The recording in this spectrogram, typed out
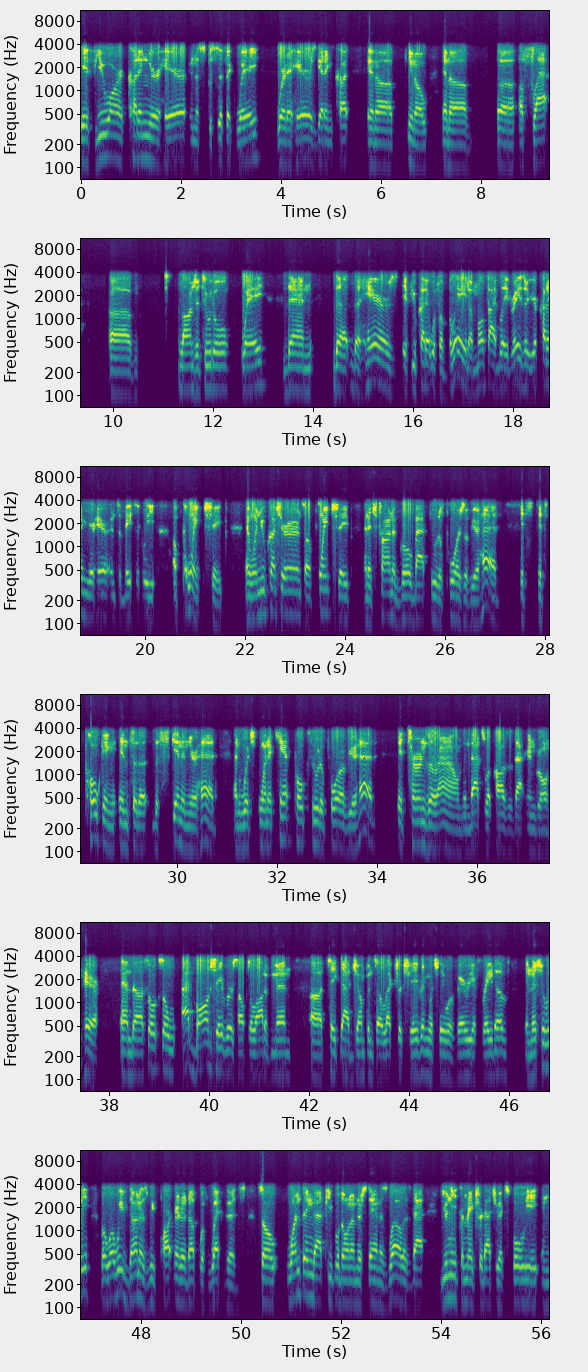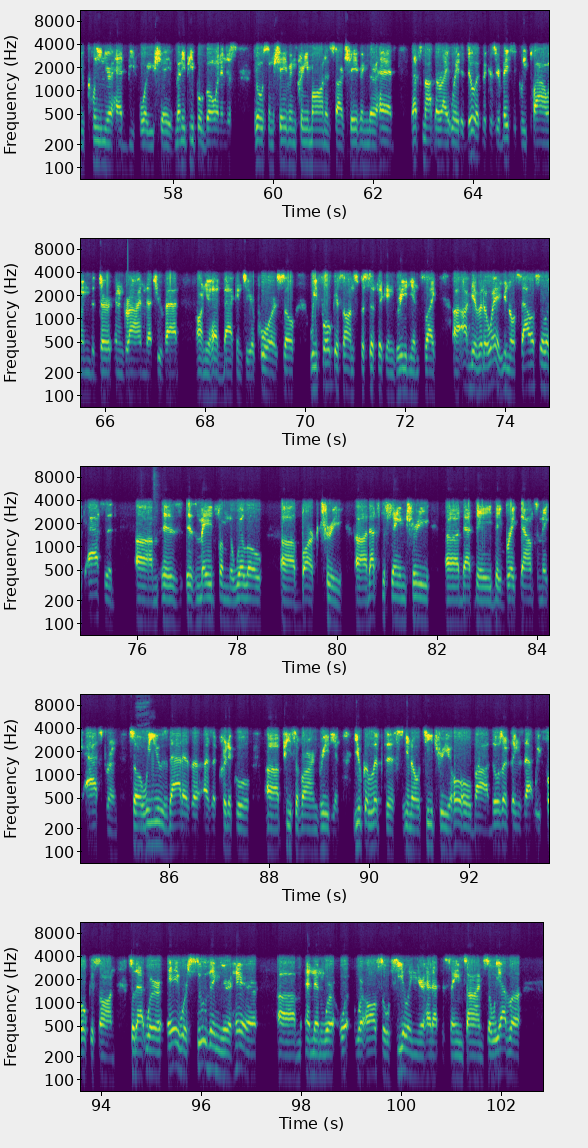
if you aren't cutting your hair in a specific way where the hair is getting cut in a you know in a uh, a flat uh, longitudinal way, then the the hairs, if you cut it with a blade, a multi-blade razor, you're cutting your hair into basically a point shape. And when you cut your hair into a point shape and it's trying to grow back through the pores of your head, it's it's poking into the, the skin in your head and which when it can't poke through the pore of your head, it turns around and that's what causes that ingrown hair. And uh, so so at Bald Shavers helped a lot of men uh, take that jump into electric shaving, which they were very afraid of initially. But what we've done is we've partnered it up with wet goods. So one thing that people don't understand as well is that you need to make sure that you exfoliate and you clean your head before you shave. Many people go in and just throw some shaving cream on and start shaving their head. That's not the right way to do it because you're basically plowing the dirt and grime that you've had on your head back into your pores. So we focus on specific ingredients like uh, I'll give it away. You know, salicylic acid um, is is made from the willow uh, bark tree. Uh, that's the same tree uh, that they they break down to make aspirin. So we use that as a as a critical uh, piece of our ingredient. Eucalyptus, you know, tea tree, jojoba. Those are things that we focus on, so that we're a we're soothing your hair um, and then we're we're also healing your head at the same time. So we have a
